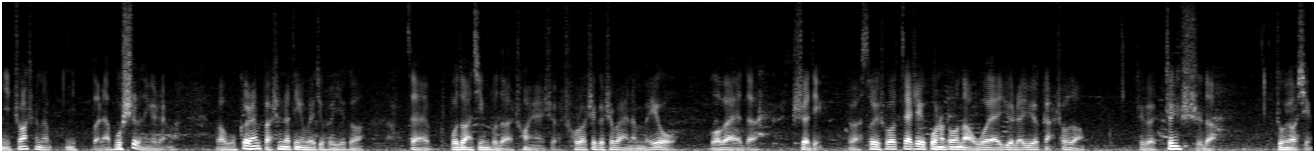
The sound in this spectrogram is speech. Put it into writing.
你装成了你本来不是的那个人嘛，啊，我个人本身的定位就是一个。在不断进步的创业者，除了这个之外呢，没有额外的设定，对吧？所以说，在这个过程中呢，我也越来越感受到这个真实的重要性。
